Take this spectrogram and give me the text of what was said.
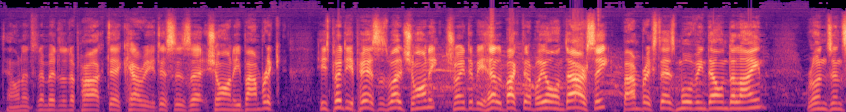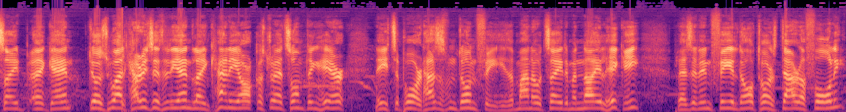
Down into the middle of the park, they carry. This is uh, Shawnee Bambrick. He's plenty of pace as well, Shawnee. Trying to be held back there by Owen Darcy. Bambrick stays moving down the line. Runs inside again. Does well. Carries it to the end line. Can he orchestrate something here? Needs support. Has it from Dunphy. He's a man outside him, and Niall Hickey. Plays it infield out towards Dara Foley.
